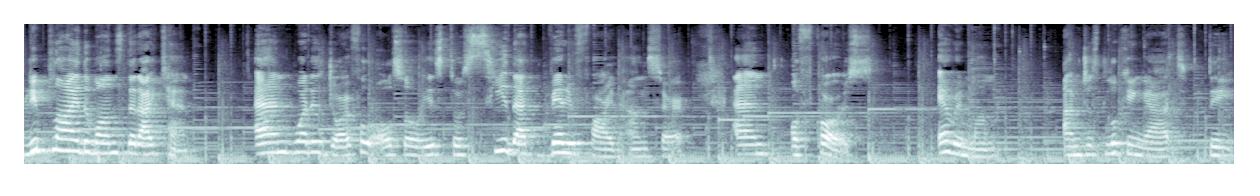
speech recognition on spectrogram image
reply the ones that I can. And what is joyful also is to see that verified answer. And of course, every month I'm just looking at the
